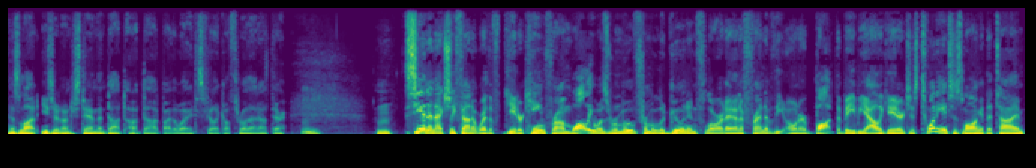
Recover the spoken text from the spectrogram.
It's a lot easier to understand than dot, dot, dot, by the way. I just feel like I'll throw that out there. Hmm. Hmm. CNN actually found out where the gator came from. Wally was removed from a lagoon in Florida, and a friend of the owner bought the baby alligator, just 20 inches long at the time,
